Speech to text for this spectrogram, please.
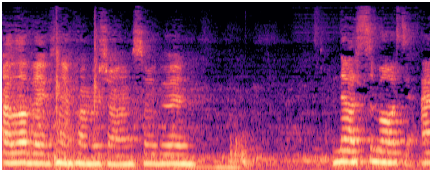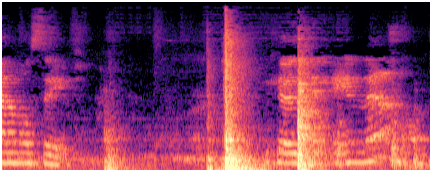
I love eggplant parmesan, it's so good. No, it's the most animal safe. Because it ain't an animal.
